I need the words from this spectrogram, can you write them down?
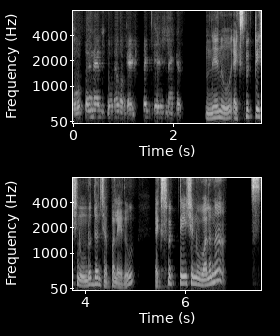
ఓపెన్ అనేది కూడా ఒక ఎక్స్పెక్టేషన్ కదా నేను ఎక్స్పెక్టేషన్ ఉండొద్దని చెప్పలేదు. ఎక్స్పెక్టేషన్ వలన స్-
